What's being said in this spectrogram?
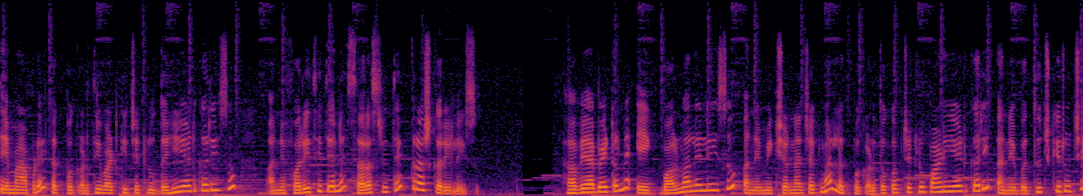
તેમાં આપણે લગભગ અડધી વાટકી જેટલું દહીં એડ કરીશું અને ફરીથી તેને સરસ રીતે ક્રશ કરી લઈશું. હવે આ બેટરને એક બાઉલમાં લઈ લઈશું અને મિક્સરના જગમાં લગભગ અડધો કપ જેટલું પાણી એડ કરી અને બધું જ ખીરું છે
